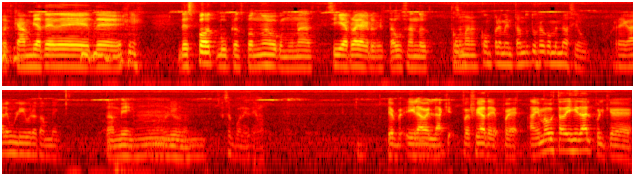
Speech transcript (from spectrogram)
pues cámbiate de, de, de spot, busca un spot nuevo como una silla de playa creo que está usando esta Com- semana. complementando tu recomendación, regale un libro también. También. un libro también. Eso es buenísimo. Y, y la verdad es que, pues fíjate, pues a mí me gusta digital porque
